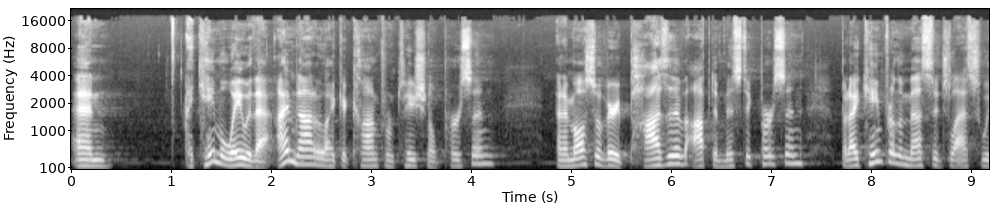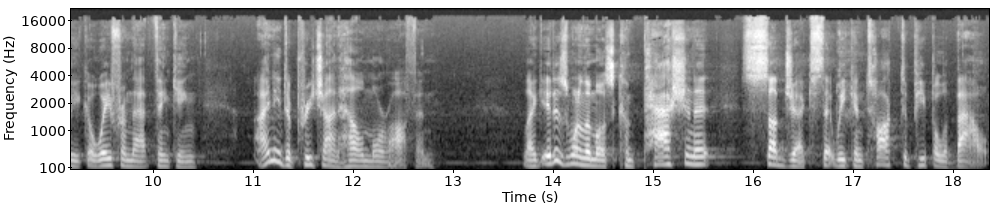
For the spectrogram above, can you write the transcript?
And I came away with that. I'm not like a confrontational person, and I'm also a very positive, optimistic person. But I came from the message last week away from that thinking, I need to preach on hell more often. Like, it is one of the most compassionate subjects that we can talk to people about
